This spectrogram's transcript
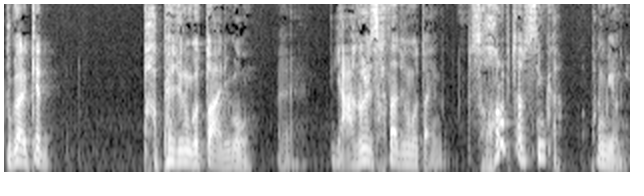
누가 이렇게 밥 해주는 것도 아니고, 예, 약을 사다 주는 것도 아니고, 서럽지 않습니까? 박미영님.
